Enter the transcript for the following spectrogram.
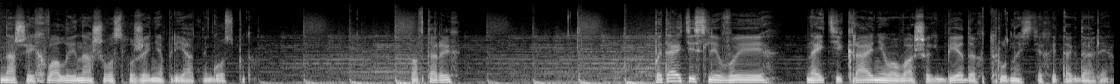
нашей хвалы, нашего служения приятны Господу. Во-вторых, пытаетесь ли вы найти крайнего в ваших бедах, трудностях и так далее.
